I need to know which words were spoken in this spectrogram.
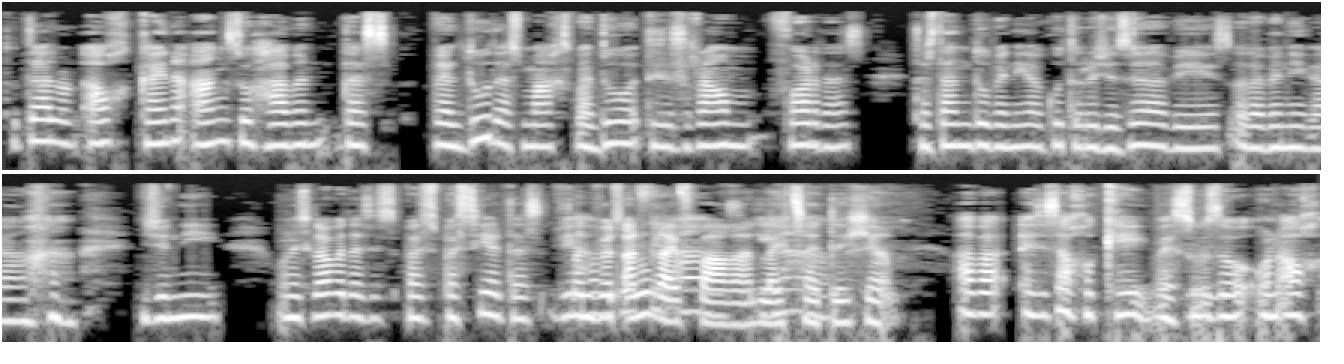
Total und auch keine Angst zu haben, dass, weil du das machst, weil du dieses Raum forderst, dass dann du weniger guter Regisseur bist oder weniger Genie. Und ich glaube, das ist was passiert, dass wir Man wird so angreifbarer gleichzeitig, ja. Aber es ist auch okay, weißt du, so, und auch,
